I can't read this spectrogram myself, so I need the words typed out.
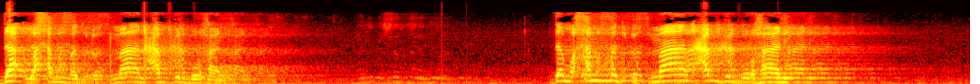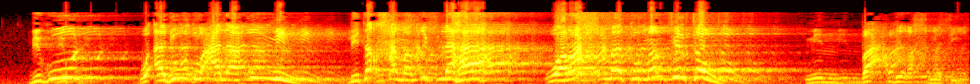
ده محمد عثمان عبد البرهان. ده محمد عثمان عبد البرهاني بيقول وأجود على أم لترحم طفلها ورحمة من في الكون من بعض رحمتي.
